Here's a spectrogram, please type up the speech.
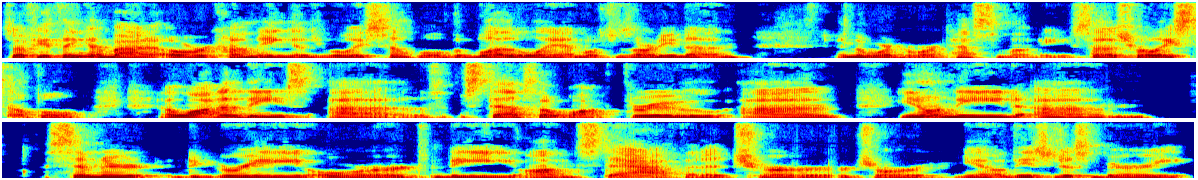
So if you think about it, overcoming is really simple. The blood of the lamb, which is already done, in the word of our testimony. So it's really simple. A lot of these uh, steps I walk through, uh, you don't need um, seminary degree or to be on staff at a church or you know these are just very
